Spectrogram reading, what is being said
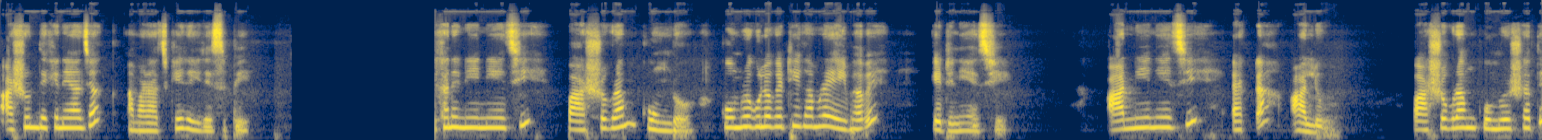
আসুন দেখে নেওয়া যাক আমার আজকের এই রেসিপি। এখানে নিয়ে নিয়েছি পাঁচশো গ্রাম কুমড়ো। কুমড়োগুলোকে ঠিক আমরা এইভাবে কেটে নিয়েছি। আর নিয়ে নিয়েছি একটা আলু। পাঁচশো গ্রাম কুমড়োর সাথে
